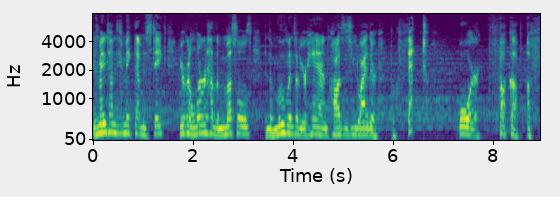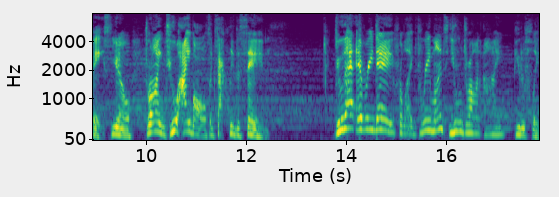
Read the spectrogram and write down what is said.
as many times as you make that mistake, you're going to learn how the muscles and the movements of your hand causes you to either perfect or fuck up a face, you know, drawing two eyeballs exactly the same. Do that every day for like three months. You will draw an eye beautifully.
